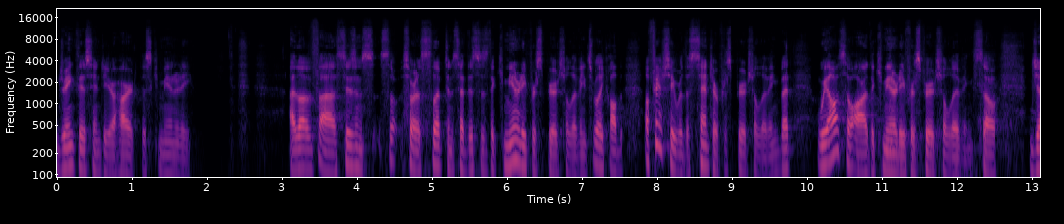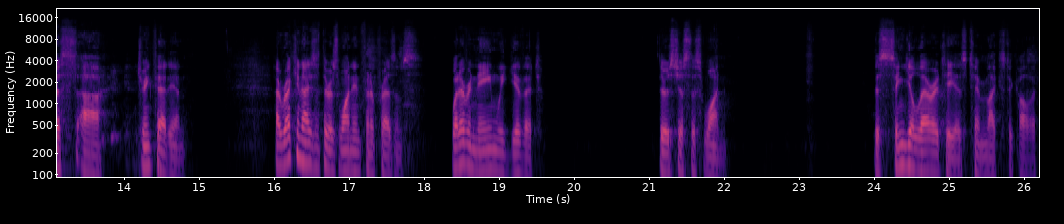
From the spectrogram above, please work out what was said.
drink this into your heart, this community. I love uh, Susan so, sort of slipped and said this is the community for spiritual living. It's really called officially we're the Center for Spiritual Living, but we also are the community for spiritual living. So just uh, drink that in. I recognize that there is one infinite presence. Whatever name we give it, there's just this one. This singularity, as Tim likes to call it.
